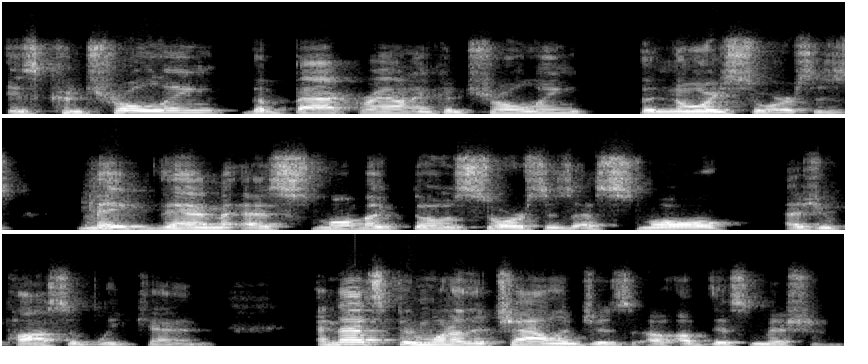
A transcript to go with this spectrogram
is controlling the background and controlling the noise sources make them as small, make those sources as small as you possibly can. And that's been one of the challenges of, of this mission.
